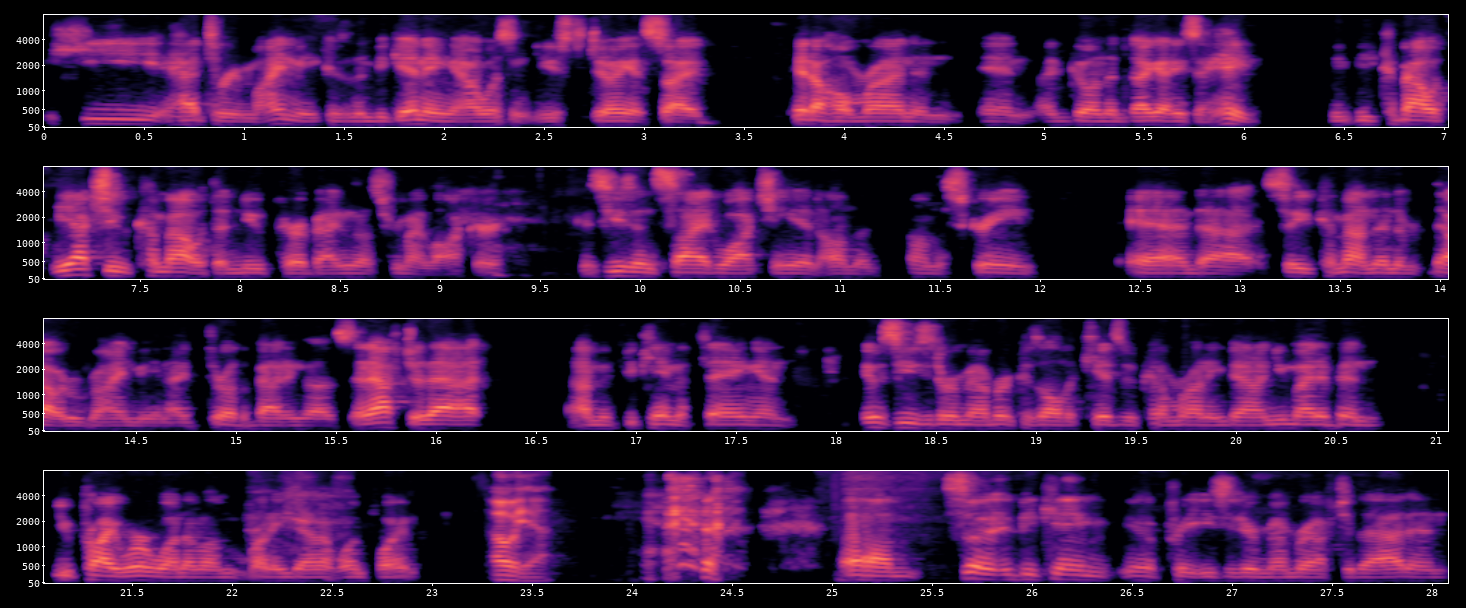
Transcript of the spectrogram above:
he had to remind me because in the beginning I wasn't used to doing it. So I'd hit a home run and and I'd go in the dugout and he'd say, "Hey," he come out with he actually would come out with a new pair of batting gloves from my locker because he's inside watching it on the on the screen. And uh, so he'd come out and then that would remind me, and I'd throw the batting gloves. And after that, um, it became a thing, and it was easy to remember because all the kids would come running down. You might have been, you probably were one of them running down at one point. Oh yeah. um, so it became you know pretty easy to remember after that, and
